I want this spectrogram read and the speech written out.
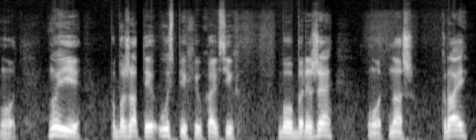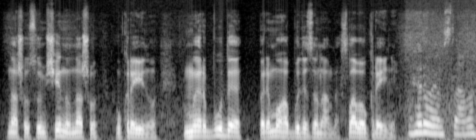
От. Ну і побажати успіхів, хай всіх Бог береже. От, наш край, нашу Сумщину, нашу Україну. Мир буде, перемога буде за нами. Слава Україні! Героям слава.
